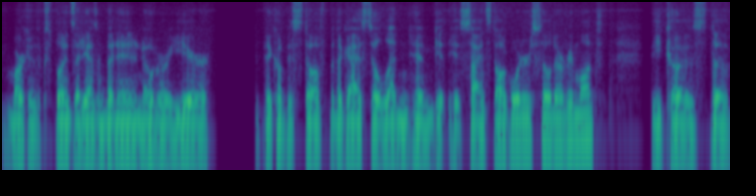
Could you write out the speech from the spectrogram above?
Marcus explains that he hasn't been in in over a year to pick up his stuff, but the guy's still letting him get his science dog orders filled every month because the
